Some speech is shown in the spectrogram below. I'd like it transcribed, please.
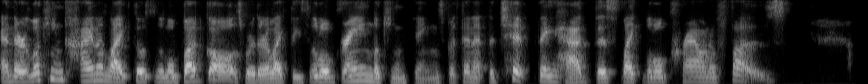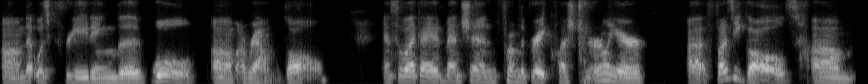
And they're looking kind of like those little bud galls where they're like these little grain looking things. But then at the tip, they had this like little crown of fuzz um, that was creating the wool um, around the gall. And so like I had mentioned from the great question earlier, uh, fuzzy galls um,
